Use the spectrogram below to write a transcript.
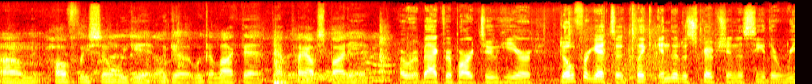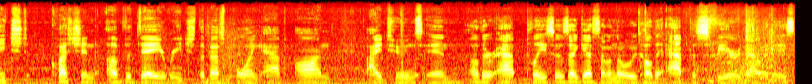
um, hopefully soon we get we get we can lock that, that playoff spot in. Right, we're back for part two here. Don't forget to click in the description to see the reached question of the day. Reach the best polling app on iTunes and other app places, I guess. I don't know what we call the apposphere nowadays.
